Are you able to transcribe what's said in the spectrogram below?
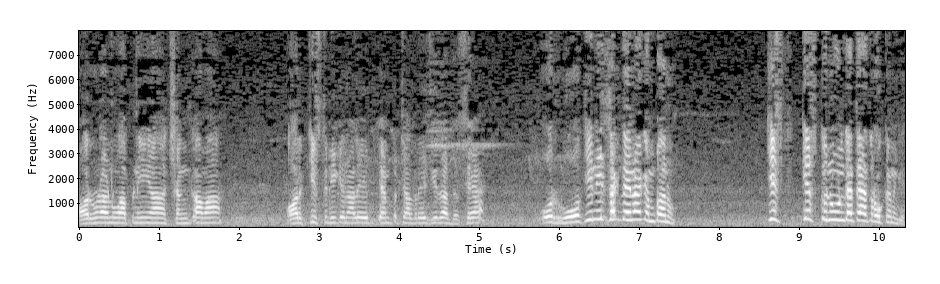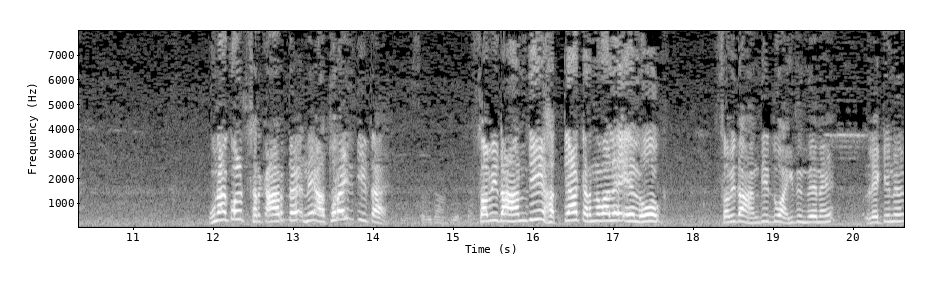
ਔਰ ਉਹਨਾਂ ਨੂੰ ਆਪਣੀਆਂ ਸ਼ੰਕਾਵਾਂ ਔਰ ਕਿਸ ਤਰੀਕੇ ਨਾਲ ਇਹ ਕੈਂਪ ਚੱਲ ਰਹੇ ਸੀ ਦਾ ਦੱਸਿਆ। ਉਹ ਰੋਕ ਹੀ ਨਹੀਂ ਸਕਦੇ ਨਾ ਕੈਂਪਾਂ ਨੂੰ। ਕਿਸ ਕਿਸ ਕਾਨੂੰਨ ਦੇ ਤਹਿਤ ਰੋਕਣਗੇ? ਉਹਨਾਂ ਕੋਲ ਸਰਕਾਰ ਨੇ ਆਥੋਰਾਈਜ਼ ਕੀਤਾ ਹੈ। ਸੰਵਿਧਾਨ ਦੀ ਹੱਤਿਆ ਕਰਨ ਵਾਲੇ ਇਹ ਲੋਕ ਸੰਵਿਧਾਨ ਦੀ ਦੁਹਾਈ ਦਿੰਦੇ ਨੇ, ਲੇਕਿਨ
